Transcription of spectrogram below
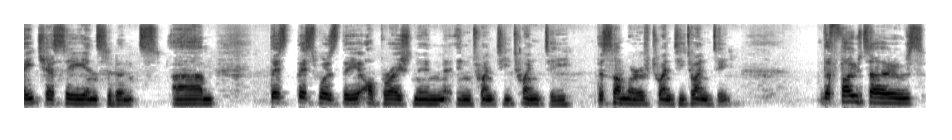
HSE incidents. Um, this this was the operation in in 2020, the summer of 2020. The photos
